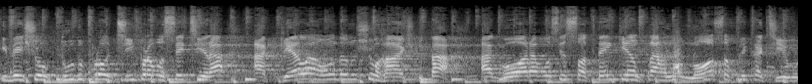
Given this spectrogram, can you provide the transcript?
e deixou tudo prontinho para você tirar aquela onda no churrasco, tá? Agora você só tem que entrar no nosso aplicativo,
